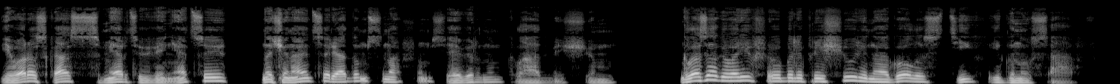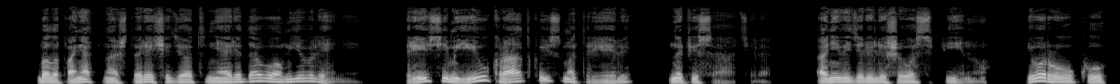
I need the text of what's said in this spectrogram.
его рассказ «Смерть в Венеции» начинается рядом с нашим северным кладбищем. Глаза говорившего были прищурены, а голос тих и гнусав. Было понятно, что речь идет не о рядовом явлении. Три семьи украдкой смотрели на писателя. Они видели лишь его спину, его руку,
